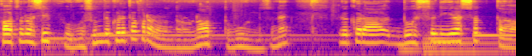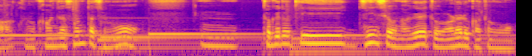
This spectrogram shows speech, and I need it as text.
パートナーシップを結んでくれたからなんだろうなと思うんですね。それから同室にいらっしゃったその患者さんたちも、うん、時々人生を嘆いておられる方も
